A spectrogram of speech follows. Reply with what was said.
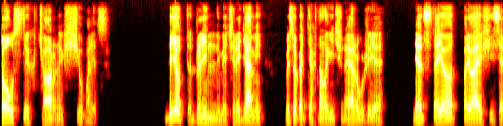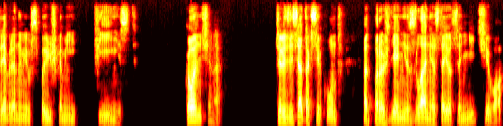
толстых черных щупалец. Бьет длинными очередями высокотехнологичное оружие, не отстает поливающий серебряными вспышками финист. Кончено. Через десяток секунд от порождения зла не остается ничего.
